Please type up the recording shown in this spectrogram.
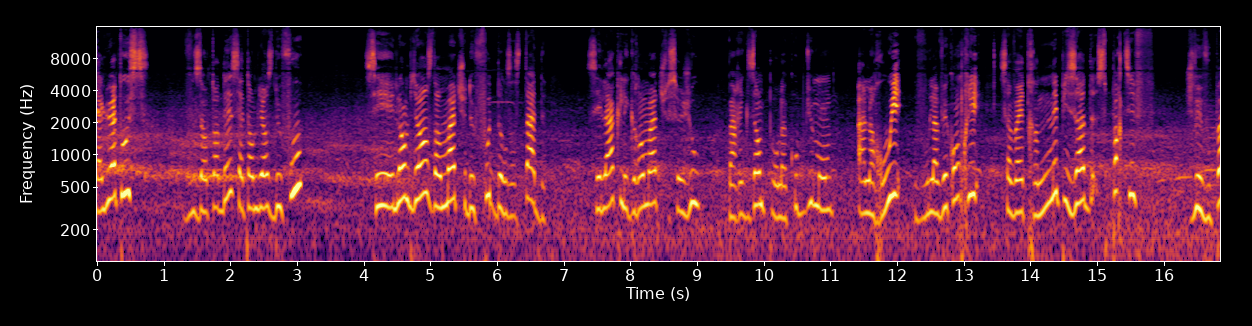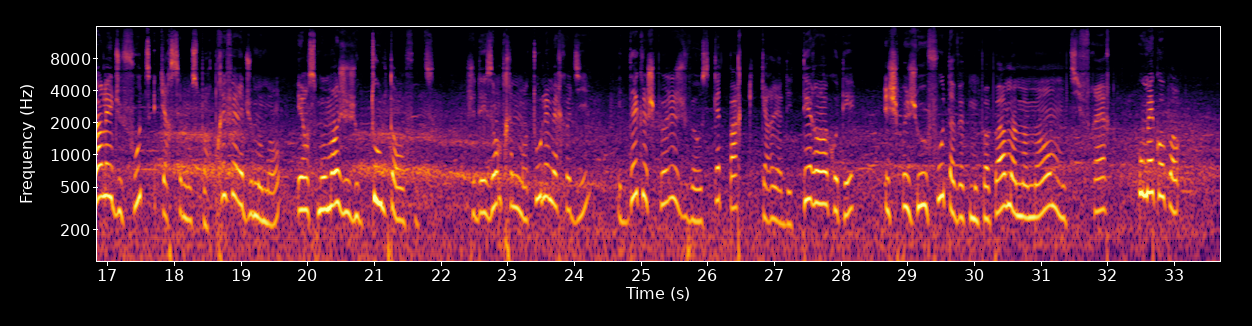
Salut à tous Vous entendez cette ambiance de fou? C'est l'ambiance d'un match de foot dans un stade. C'est là que les grands matchs se jouent, par exemple pour la Coupe du Monde. Alors oui, vous l'avez compris, ça va être un épisode sportif. Je vais vous parler du foot car c'est mon sport préféré du moment et en ce moment je joue tout le temps au foot. J'ai des entraînements tous les mercredis et dès que je peux, je vais au skatepark car il y a des terrains à côté et je peux jouer au foot avec mon papa, ma maman, mon petit frère ou mes copains.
